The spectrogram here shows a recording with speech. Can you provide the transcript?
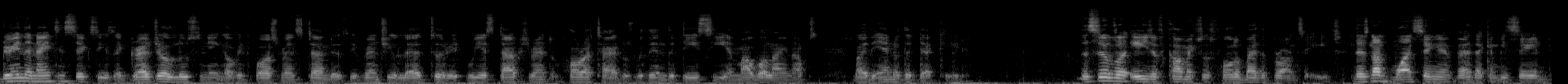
During the 1960s, a gradual loosening of enforcement standards eventually led to the re-establishment of horror titles within the DC and Marvel lineups by the end of the decade. The Silver Age of comics was followed by the Bronze Age. There's not one single event that can be said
